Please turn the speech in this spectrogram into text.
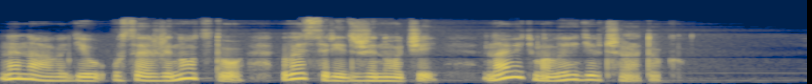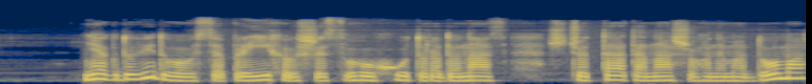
ненавидів усе жіноцтво, весь рід жіночий, навіть малих дівчаток. Як довідувався, приїхавши з свого хутора до нас, що тата нашого нема дома,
